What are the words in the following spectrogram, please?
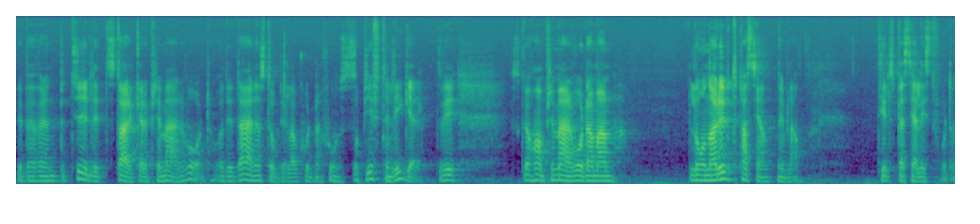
Vi behöver en betydligt starkare primärvård. Och det är där en stor del av koordinationsuppgiften ligger. Vi ska ha en primärvård där man lånar ut patienten ibland till specialistvården.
